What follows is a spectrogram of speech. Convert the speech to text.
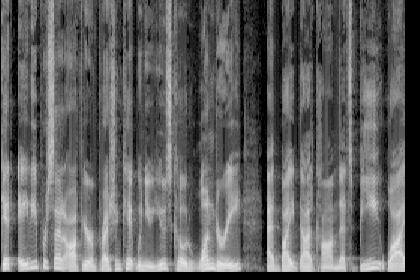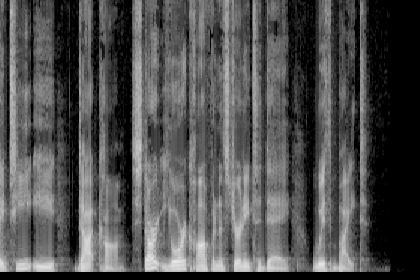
Get 80% off your impression kit when you use code WONDERY at Byte.com. That's B-Y-T-E dot com. Start your confidence journey today with Byte.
